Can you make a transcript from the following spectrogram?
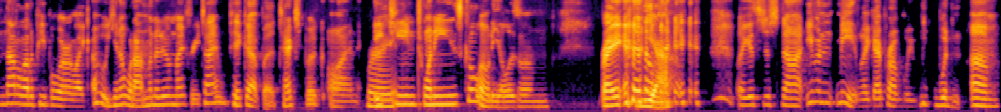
not a lot of people are like oh you know what i'm gonna do in my free time pick up a textbook on Right. 1820s colonialism right Yeah. like, like, it's just not even me like i probably wouldn't um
